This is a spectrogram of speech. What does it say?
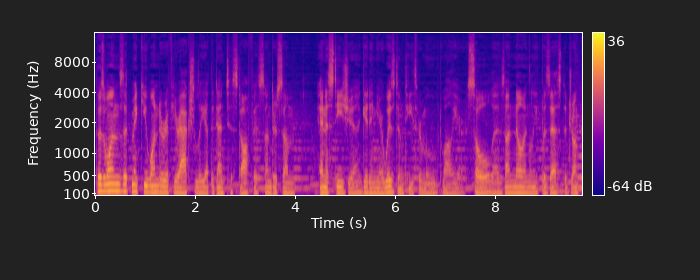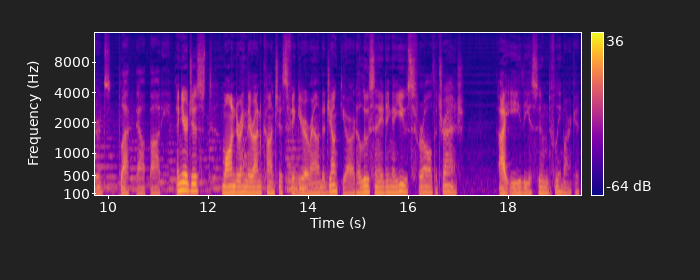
Those ones that make you wonder if you're actually at the dentist office under some anesthesia getting your wisdom teeth removed while your soul has unknowingly possessed a drunkard's blacked out body. And you're just wandering their unconscious figure around a junkyard, hallucinating a use for all the trash, i.e., the assumed flea market.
